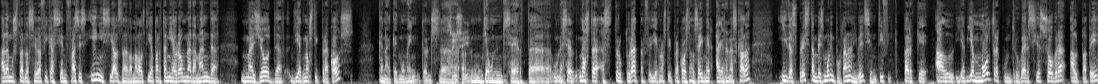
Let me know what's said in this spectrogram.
ha demostrat la seva eficàcia en fases inicials de la malaltia, per tant, hi haurà una demanda major de diagnòstic precoç, que en aquest moment doncs, eh, sí, sí. hi ha un cert, uh, una cert... no està estructurat per fer diagnòstic precoç d'Alzheimer a gran escala, i després també és molt important a nivell científic, perquè el, hi havia molta controvèrsia sobre el paper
